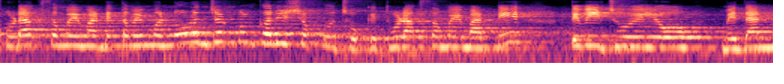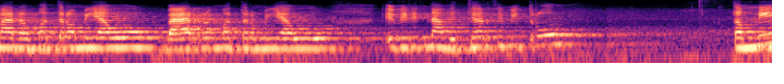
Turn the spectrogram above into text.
થોડાક સમય માટે તમે મનોરંજન પણ કરી શકો છો કે થોડાક સમય માટે ટીવી જોઈ લો, મેદાનમાં રમત રમી આવો બહાર રમત રમી આવો. એવી રીતના વિદ્યાર્થી મિત્રો, તમને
